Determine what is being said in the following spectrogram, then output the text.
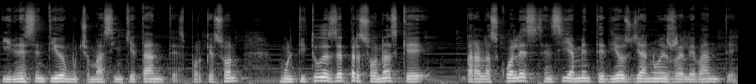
y en ese sentido mucho más inquietantes, porque son multitudes de personas que para las cuales sencillamente Dios ya no es relevante,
